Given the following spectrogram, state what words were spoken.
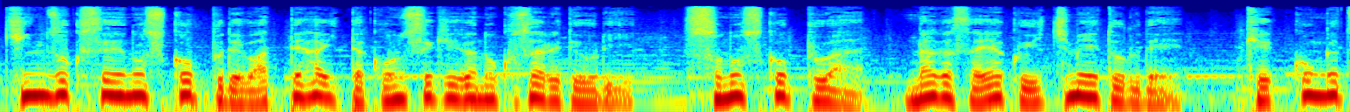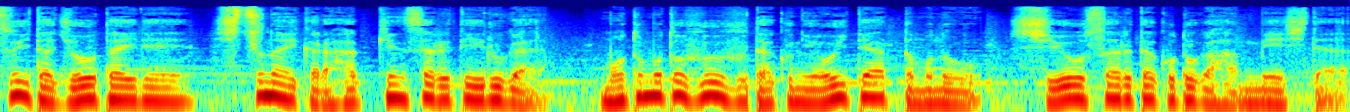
金属製のスコップで割って入った痕跡が残されており、そのスコップは長さ約1メートルで血痕がついた状態で室内から発見されているが、もともと夫婦宅に置いてあったものを使用されたことが判明した。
